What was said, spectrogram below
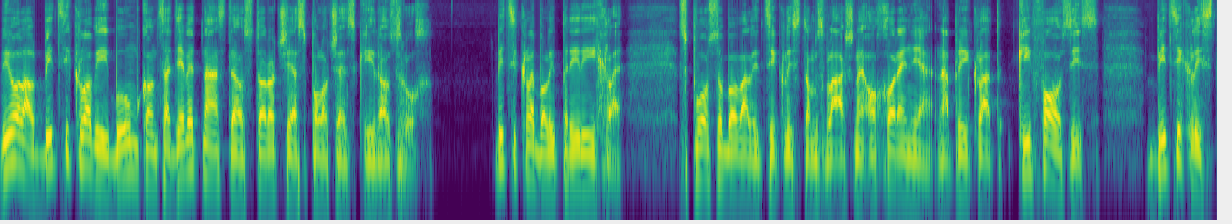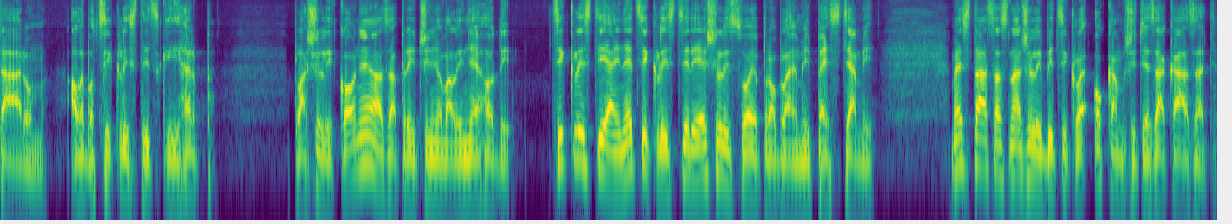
vyvolal bicyklový boom konca 19. storočia spoločenský rozruch. Bicykle boli prirýchle. Spôsobovali cyklistom zvláštne ochorenia, napríklad kyfózis, bicyklistárum alebo cyklistický hrb. Plašili kone a zapričiňovali nehody. Cyklisti aj necyklisti riešili svoje problémy pesťami. Mestá sa snažili bicykle okamžite zakázať.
